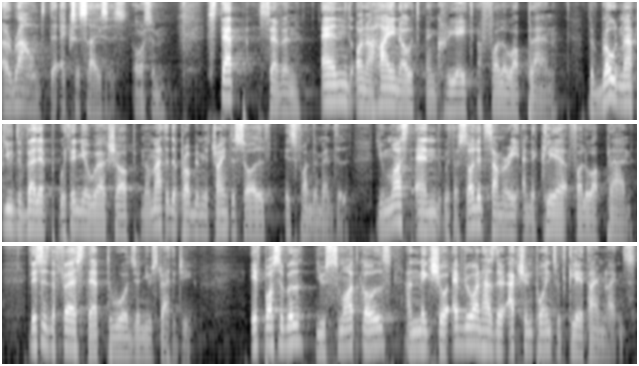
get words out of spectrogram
around the exercises. Awesome. Step seven end on a high note and create a follow up plan. The roadmap you develop within your workshop, no matter the problem you're trying to solve, is fundamental. You must end with a solid summary and a clear follow up plan. This is the first step towards your new strategy. If possible, use SMART goals and make sure everyone has their action points with clear timelines.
